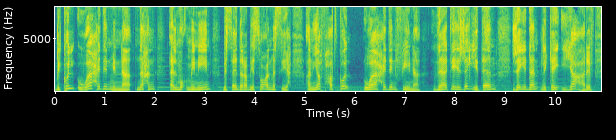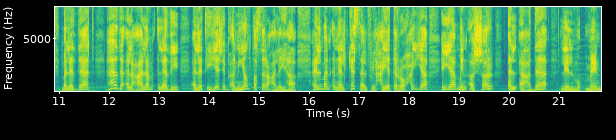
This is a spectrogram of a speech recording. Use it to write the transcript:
بكل واحد منا نحن المؤمنين بالسيد الرب يسوع المسيح أن يفحص كل واحد فينا ذاته جيدا جيدا لكي يعرف ملذات هذا العالم الذي التي يجب أن ينتصر عليها. علما أن الكسل في الحياة الروحية هي من أشر الأعداء للمؤمن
